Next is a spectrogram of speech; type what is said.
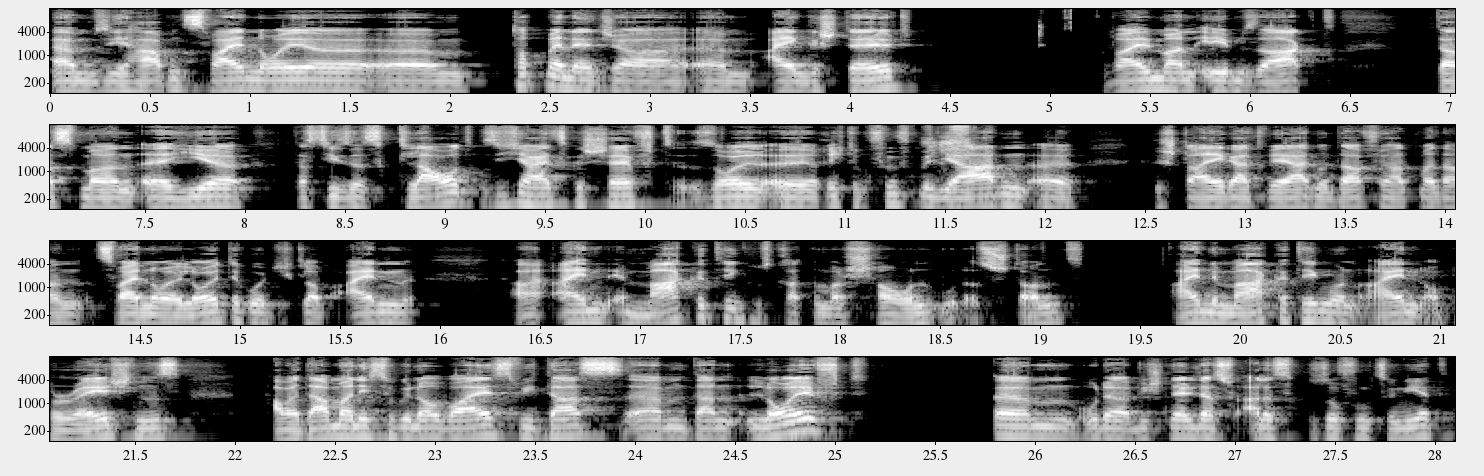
Ähm, Sie haben zwei neue ähm, Top-Manager ähm, eingestellt, weil man eben sagt, dass man äh, hier, dass dieses Cloud-Sicherheitsgeschäft soll äh, Richtung 5 Milliarden äh, gesteigert werden und dafür hat man dann zwei neue Leute geholt. Ich glaube, einen, äh, einen im Marketing, ich muss gerade nochmal schauen, wo das stand, einen im Marketing und einen Operations. Aber da man nicht so genau weiß, wie das ähm, dann läuft ähm, oder wie schnell das alles so funktioniert,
